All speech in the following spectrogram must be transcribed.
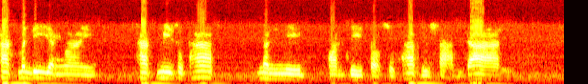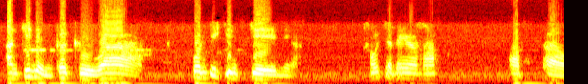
ผักมันดีอย่างไร ผักมีสุขภาพมันมีความดีต่อสุขภาพอยู่สามด้าน อันที่หนึ่งก็คือว่าคนที่กินเจเนี่ย เขาจะได้รับเอ่อเอ่อ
